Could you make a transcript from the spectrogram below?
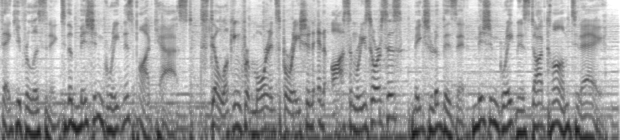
Thank you for listening to the Mission Greatness Podcast. Still looking for more inspiration and awesome resources? Make sure to visit missiongreatness.com today.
